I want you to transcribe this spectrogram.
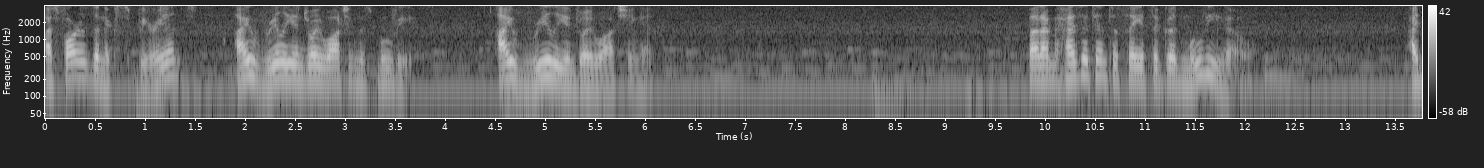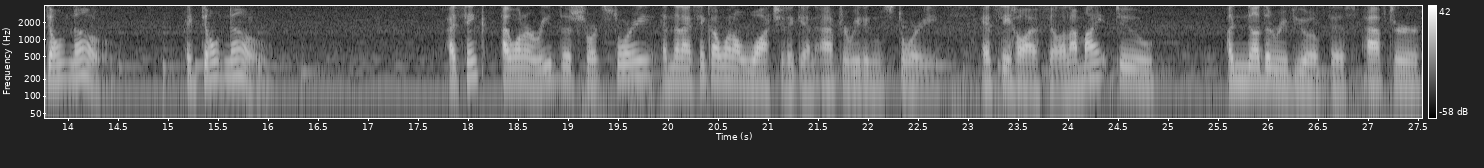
as far as an experience, I really enjoyed watching this movie. I really enjoyed watching it. But I'm hesitant to say it's a good movie, though. I don't know. I don't know. I think I want to read the short story and then I think I want to watch it again after reading the story and see how I feel. And I might do another review of this after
